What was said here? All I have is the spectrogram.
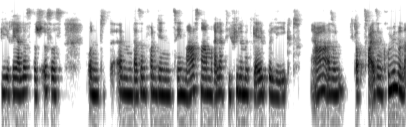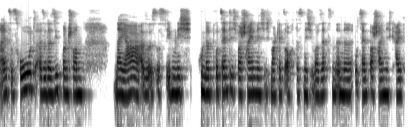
wie realistisch ist es. Und ähm, da sind von den zehn Maßnahmen relativ viele mit Gelb belegt. Ja, also ich glaube, zwei sind grün und eins ist rot. Also da sieht man schon, naja, also es ist eben nicht hundertprozentig wahrscheinlich. Ich mag jetzt auch das nicht übersetzen in eine Prozentwahrscheinlichkeit,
